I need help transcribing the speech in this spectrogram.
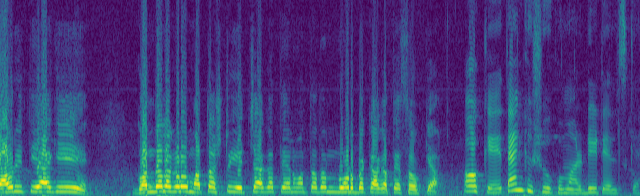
ಯಾವ ರೀತಿಯಾಗಿ ಗೊಂದಲಗಳು ಮತ್ತಷ್ಟು ಹೆಚ್ಚಾಗತ್ತೆ ಅನ್ನುವಂಥದ್ದನ್ನು ನೋಡಬೇಕಾಗತ್ತೆ ಸೌಖ್ಯ. ಓಕೆ ಥ್ಯಾಂಕ್ ಯು ಶಿವಕುಮಾರ್ ಡೀಟೇಲ್ಸ್ಗೆ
